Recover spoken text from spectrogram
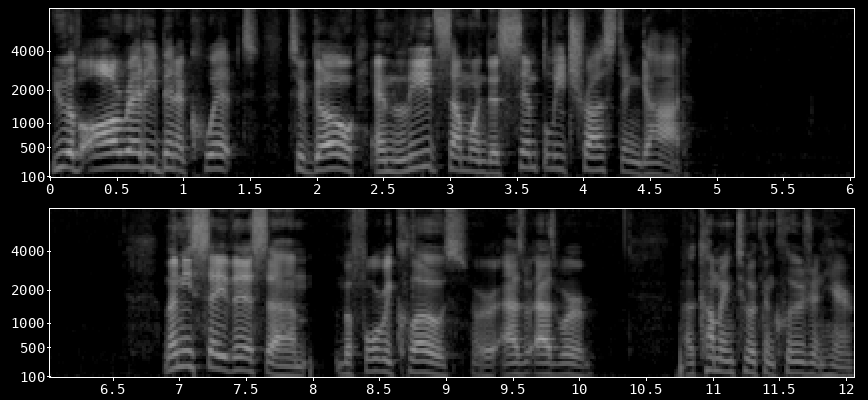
You have already been equipped to go and lead someone to simply trust in God. Let me say this um, before we close, or as, as we're uh, coming to a conclusion here.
